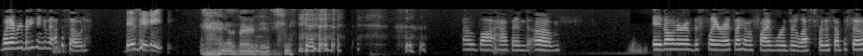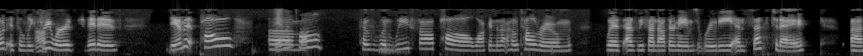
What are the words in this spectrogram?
what everybody think of the episode? Busy. I was very busy. A lot happened. Um, in honor of the Slayerettes, I have a five words or less for this episode. It's only Oh. three words. and It is, damn it, Paul. Damn Um, it, Paul. Because when we saw Paul walk into that hotel room with, as we found out their names, Rudy and Seth today, uh,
